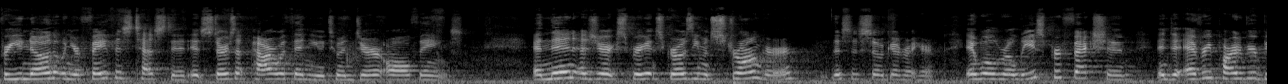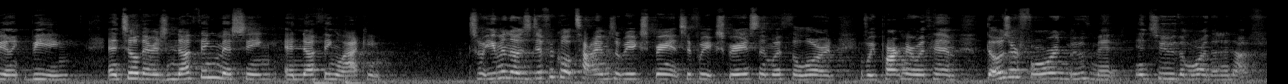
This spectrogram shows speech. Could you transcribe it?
For you know that when your faith is tested, it stirs up power within you to endure all things. And then, as your experience grows even stronger, this is so good right here, it will release perfection into every part of your being until there is nothing missing and nothing lacking. So, even those difficult times that we experience, if we experience them with the Lord, if we partner with Him, those are forward movement into the more than enough,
